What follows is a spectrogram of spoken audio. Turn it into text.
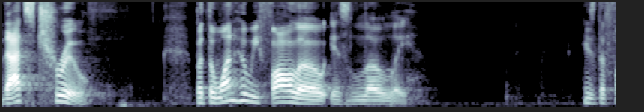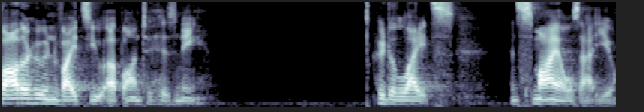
That's true. But the one who we follow is lowly. He's the Father who invites you up onto his knee, who delights and smiles at you.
